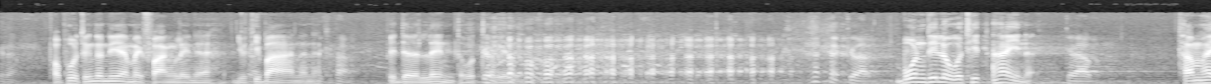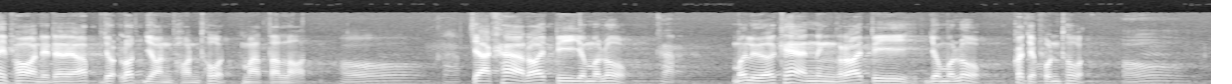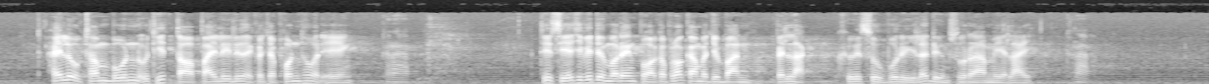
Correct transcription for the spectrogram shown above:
ครับพอพูดถึงตัวเนี้ยไม่ฟังเลยนะ อยู่ที่บ้านนั่นนะครับไปเดินเล่นโตเตะเลยครั บบุญที่ลูกอุทิศให้น่ะครับทำให้พ่อเนี่ยได้รับลดหย่อนผ่อนโทษมาตลอดโอ้ครับจาก 500 ปียมโลกครับเมื่อเหลือแค่ 100 ปียมโลกก็จะพ้นโทษโอ้ให้ลูกทำบุญอุทิศต่อไปเรื่อย ๆ ก็จะพ้นโทษเองครับที่เสียชีวิตด้วยมะเร็งปอดก็เพราะกรรมปัจจุบันเป็นหลักคือสูบบุหรี่และดื่มสุราเมลัย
